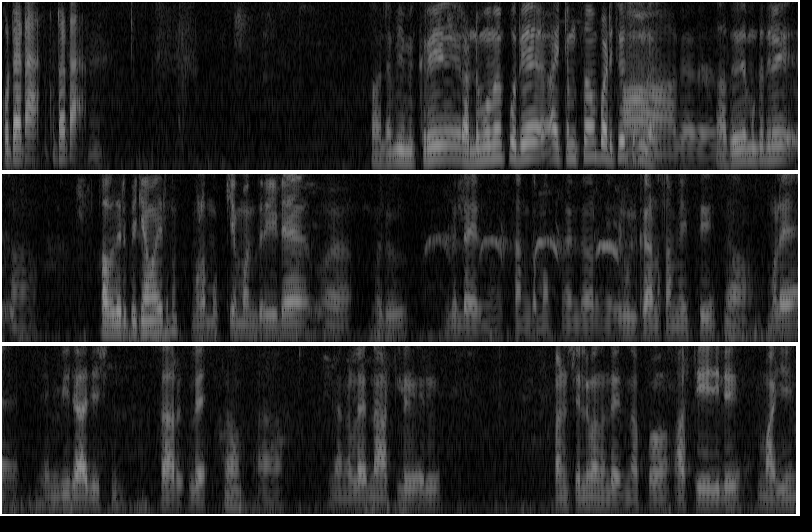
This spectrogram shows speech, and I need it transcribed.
കുട്ടേട്ടാ കുട്ടേട്ടാ. അവന്റെ മിമിക്രി രണ്ട് മൂന്ന് പുതിയ ഐറ്റംസ് അവൻ പഠിച്ചു വെച്ചിട്ടുണ്ട്. അതെ അതെ അതെ. അത് നമുക്കിതിൽ ഇതിൽ അവതരിപ്പിക്കാമായിരുന്നു. നമ്മളെ മുഖ്യമന്ത്രിയുടെ ഒരു ഇതുണ്ടായിരുന്നു സംഗമം എന്താ പറഞ്ഞ ഒരു ഉദ്ഘാടന സമയത്ത് നമ്മളെ എം വി രാജേഷ് സാറ് അല്ലേ? ഞങ്ങളുടെ നാട്ടിൽ ഒരു ഫംഗ്ഷനിൽ വന്നിട്ടുണ്ടായിരുന്നു. അപ്പോൾ ആ സ്റ്റേജിൽ മഹിയും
